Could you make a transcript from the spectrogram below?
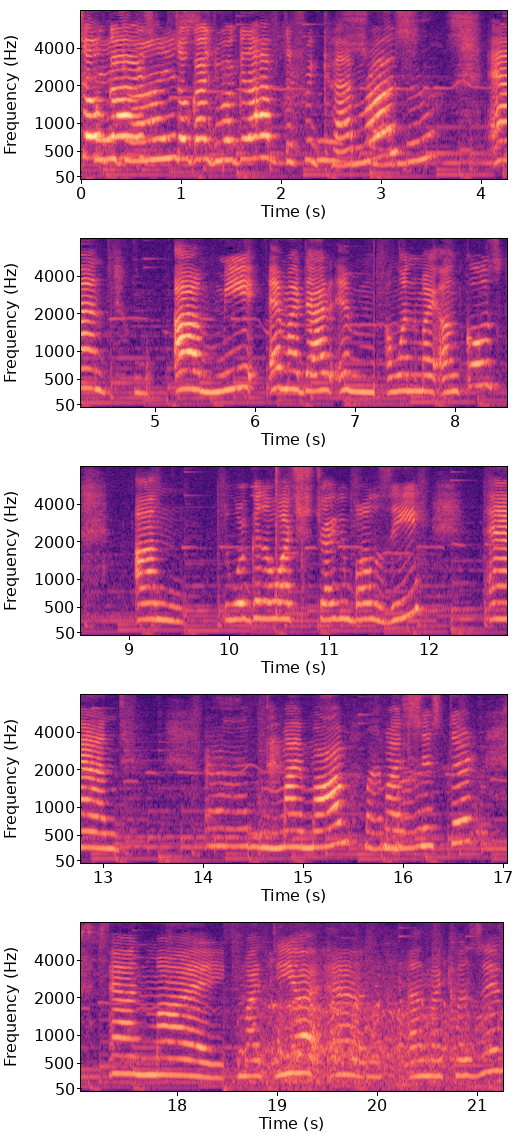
So Hey, guys, guys. so guys, we're gonna have different cameras. and um, me and my dad and one of my uncles, um, we're gonna watch Dragon Ball Z, and And my mom, my, My mom. sister, and my my tia and and my cousin.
